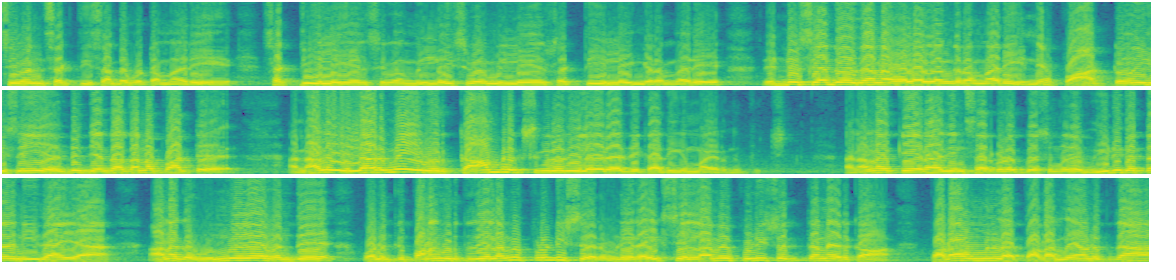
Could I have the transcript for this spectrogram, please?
சிவன் சக்தி சண்டை போட்ட மாதிரி சக்தி இல்லையே சிவம் இல்லை சிவம் இல்லையே சக்தி இல்லைங்கிற மாதிரி ரெண்டும் சேர்ந்தது தானே உலகங்கிற மாதிரி என்ன பாட்டும் இசையும் ரெண்டும் சேர்ந்தா தானே பாட்டு? அதனால எல்லாருமே ஒரு காம்ப்ளெக்ஸுங்கிறது இளையராஜுக்கு அதிகமாக இருந்து போச்சு. அதனால கே. ராஜன் சார் கூட பேசும்போது வீடு கட்டது நீதான்யா. ஆனால் உண்மையிலே வந்து உனக்கு பணம் கொடுத்தது எல்லாமே ப்ரொடியூசர் அப்படியே ரைட்ஸ் எல்லாமே ப்ரொடியூசருக்கு தானே இருக்கான். படம் இல்லை படமே அவனுக்கு தான்.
